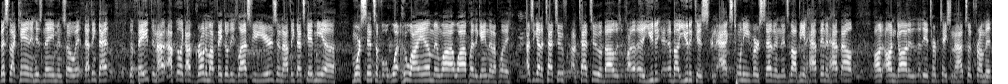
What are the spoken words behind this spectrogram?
best that I can in His name. And so it, I think that the faith, and I, I feel like I've grown in my faith over these last few years, and I think that's gave me a more sense of what who I am and why why I play the game that I play. I actually got a tattoo a tattoo about uh, about Eutychus in Acts 20 verse 7. It's about being half in and half out on, on God the interpretation that I took from it,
